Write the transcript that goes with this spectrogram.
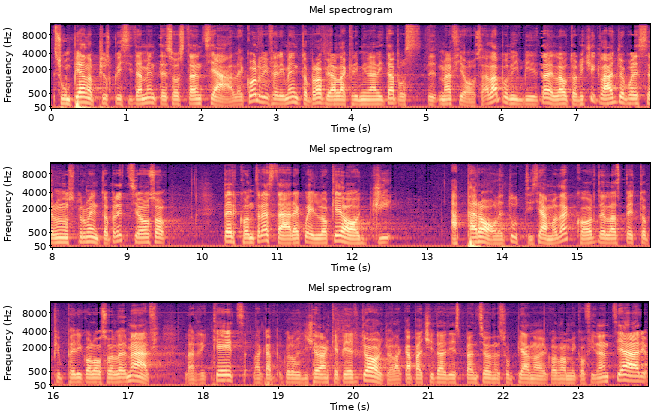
su un piano più squisitamente sostanziale, con riferimento proprio alla criminalità eh, mafiosa, la punibilità dell'autoriciclaggio può essere uno strumento prezioso per contrastare quello che oggi a parole tutti siamo d'accordo, è l'aspetto più pericoloso delle mafie, la ricchezza, la quello che diceva anche Pier Giorgio, la capacità di espansione sul piano economico-finanziario,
